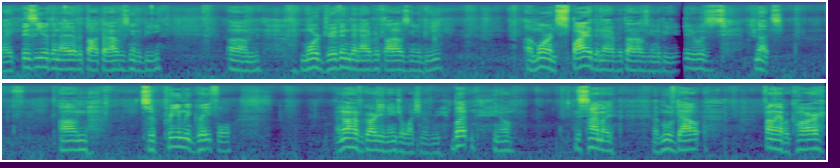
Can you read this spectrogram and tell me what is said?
like busier than I'd ever thought that I was gonna be. Um, more driven than I ever thought I was gonna be. Uh, more inspired than I ever thought I was gonna be. It was nuts. I'm supremely grateful. I know I have a guardian angel watching over me, but you know, this time I, I've moved out. Finally have a car.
